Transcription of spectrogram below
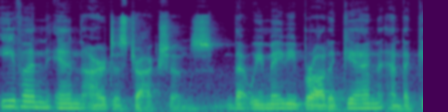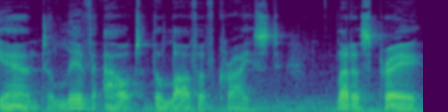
even in our distractions, that we may be brought again and again to live out the love of Christ. Let us pray.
